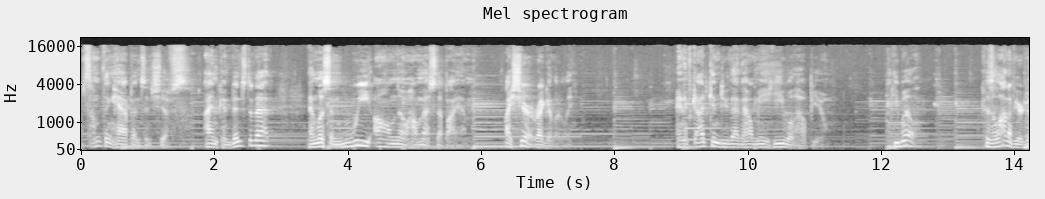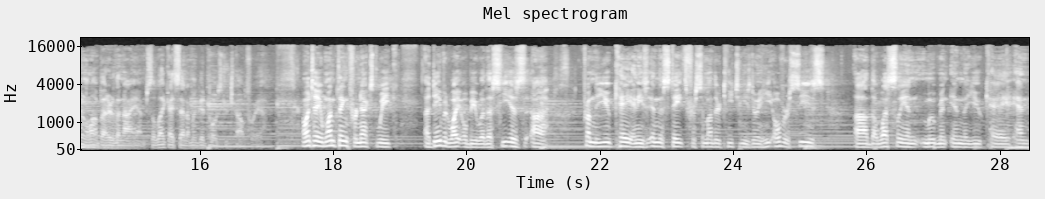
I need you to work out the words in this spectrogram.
Something happens and shifts. I am convinced of that. And listen, we all know how messed up I am. I share it regularly. And if God can do that to help me, He will help you. He will. Because a lot of you are doing a lot better than I am. So, like I said, I'm a good poster child for you. I want to tell you one thing for next week. Uh, David White will be with us. He is uh, from the UK and he's in the States for some other teaching he's doing. He oversees uh, the Wesleyan movement in the UK. And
